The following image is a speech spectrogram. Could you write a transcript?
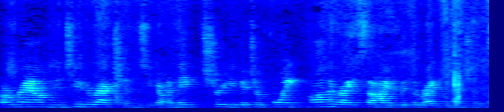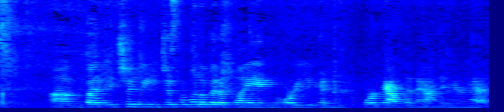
around in two directions. You've gotta make sure you get your point on the right side with the right dimensions. Um, but it should be just a little bit of playing, or you can work out the math in your head.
